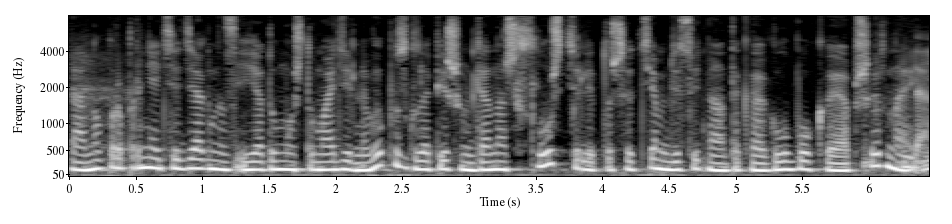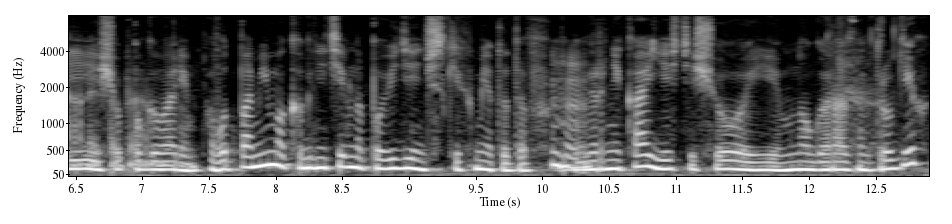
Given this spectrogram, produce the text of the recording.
Да, ну про принятие диагноза, я думаю, что мы отдельный выпуск запишем для наших слушателей, потому что тема действительно такая глубокая и обширная, да, и еще правда. поговорим. А вот помимо когнитивно-поведенческих методов, угу. наверняка есть еще и много разных других.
